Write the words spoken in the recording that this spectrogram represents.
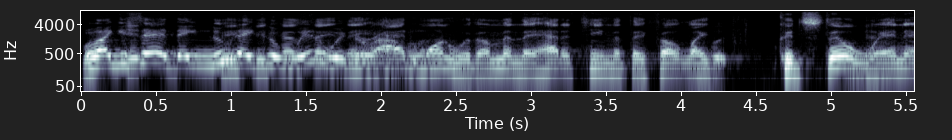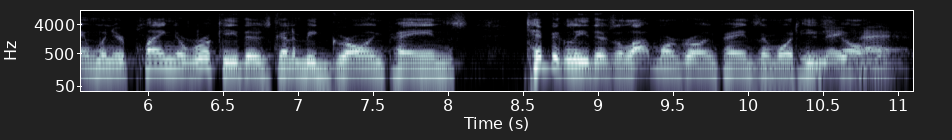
Well, like you it, said, they knew they could win they, with they Garoppolo. They had one with him, and they had a team that they felt like could still okay. win. And when you're playing a rookie, there's going to be growing pains. Typically, there's a lot more growing pains than what he's shown. Had.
